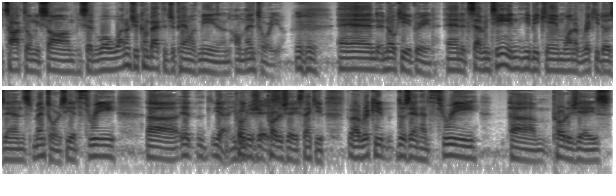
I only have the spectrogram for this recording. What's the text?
He talked to him. He saw him. He said, "Well, why don't you come back to Japan with me and I'll mentor you?" And Inoki agreed. And at 17, he became one of Rikidozan's mentors. He had three, uh, it, yeah, he be- Proteges. proteges. Thank you. Uh, Rikidozan had three um, proteges,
